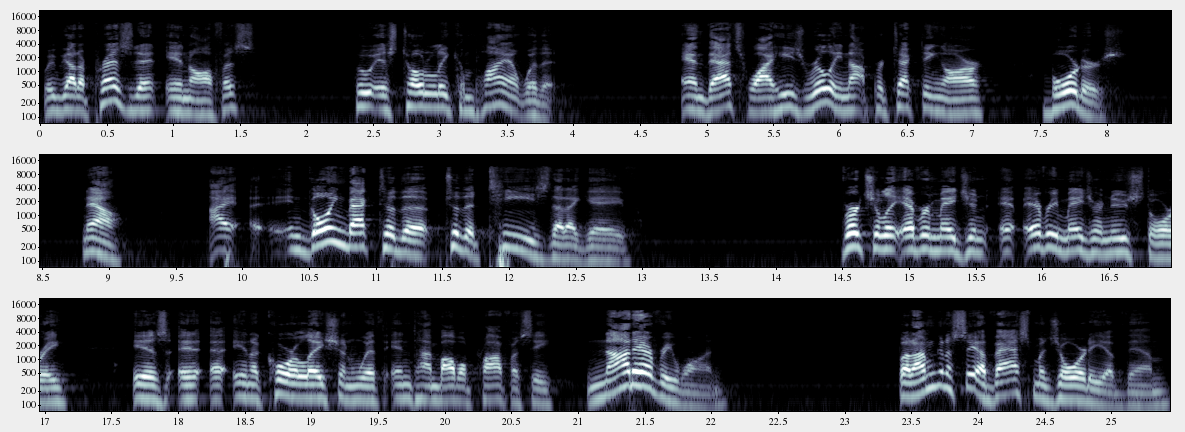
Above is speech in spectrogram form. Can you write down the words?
we've got a president in office who is totally compliant with it. And that's why he's really not protecting our borders. Now, I, in going back to the, to the tease that I gave, virtually every major, every major news story is in a correlation with end time Bible prophecy. Not everyone, but I'm going to say a vast majority of them.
